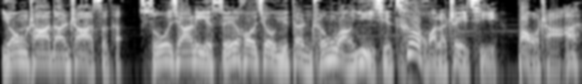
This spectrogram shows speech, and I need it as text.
用炸弹炸死他。苏佳丽随后就与邓春旺一起策划了这起爆炸案，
